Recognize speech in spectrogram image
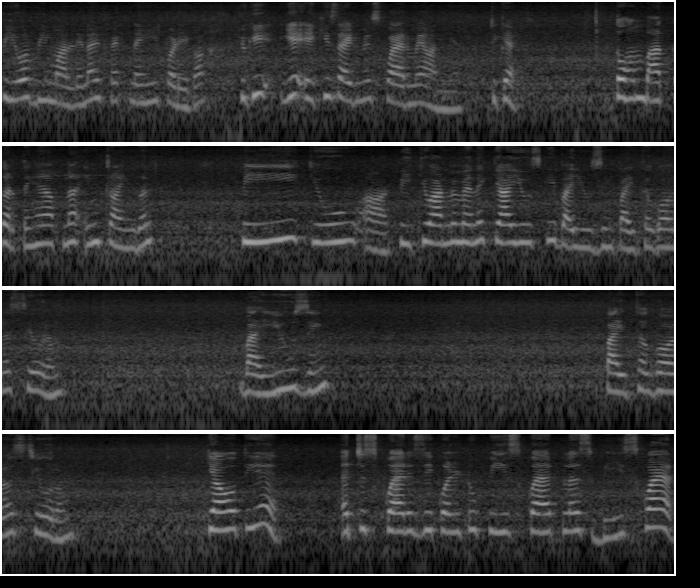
पी और बी मान लेना इफ़ेक्ट नहीं पड़ेगा, क्योंकि ये एक ही साइड में स्क्वायर में आनी है। ठीक है तो हम बात करते हैं अपना in triangle P Q R P Q R में मैंने क्या यूज़ की? By using Pythagoras theorem by using Pythagoras theorem क्या होती है? H square is equal to P square plus B square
